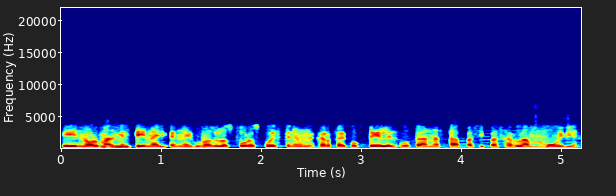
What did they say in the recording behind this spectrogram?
eh, normalmente en, en algunos de los foros puedes tener una carta de cócteles botanas tapas y pasarla muy bien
